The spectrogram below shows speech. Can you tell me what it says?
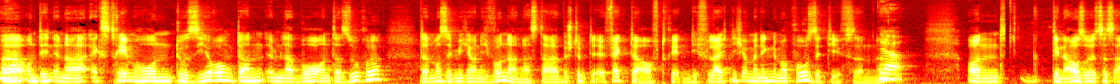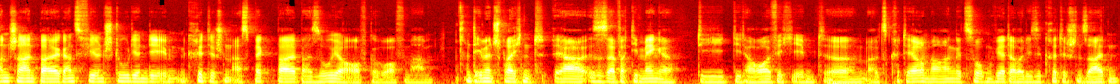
Ja. äh, und den in einer extrem hohen Dosierung dann im Labor untersuche, dann muss ich mich auch nicht wundern, dass da bestimmte Effekte auftreten, die vielleicht nicht unbedingt immer positiv sind. Ne? Ja. Und genauso ist es anscheinend bei ganz vielen Studien, die eben einen kritischen Aspekt bei, bei Soja aufgeworfen haben. Und dementsprechend, ja, ist es einfach die Menge, die, die da häufig eben äh, als Kriterium herangezogen wird. Aber diese kritischen Seiten,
